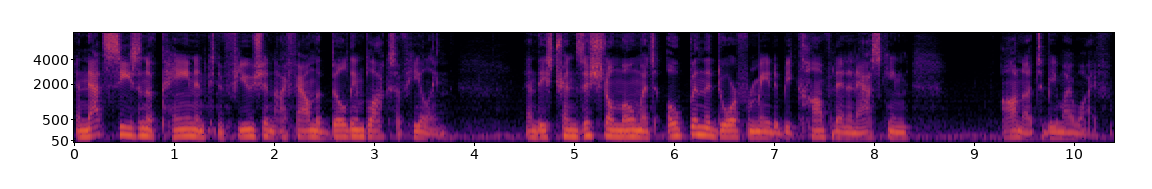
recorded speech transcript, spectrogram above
In that season of pain and confusion, I found the building blocks of healing. And these transitional moments opened the door for me to be confident in asking Anna to be my wife.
